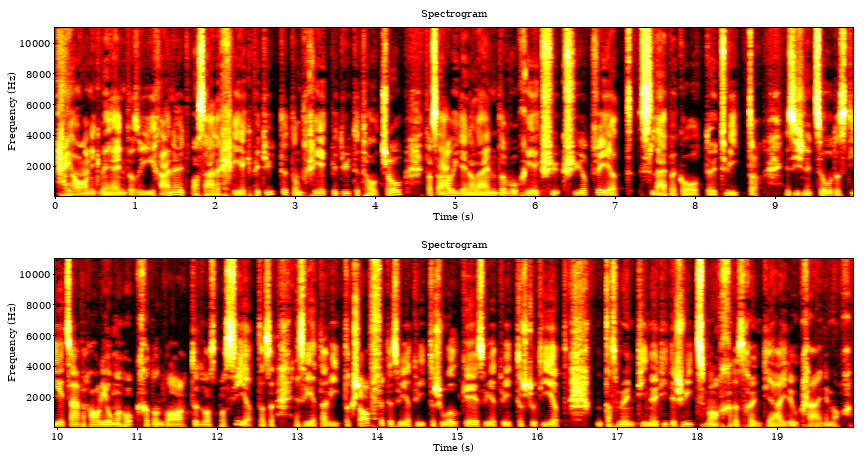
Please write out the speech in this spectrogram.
keine Ahnung mehr haben, also ich auch nicht, was eigentlich Krieg bedeutet. Und Krieg bedeutet halt schon, dass auch in den Ländern, wo Krieg geführt wird, das Leben geht dort weiter. Es ist nicht so, dass die jetzt einfach alle rumhocken und warten, was passiert. Also es wird auch weiter geschafft, es wird weiter Schule gehen, es wird weiter studiert. Und das müssen die nicht in der Schweiz machen, das könnt ihr auch in der Ukraine machen.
